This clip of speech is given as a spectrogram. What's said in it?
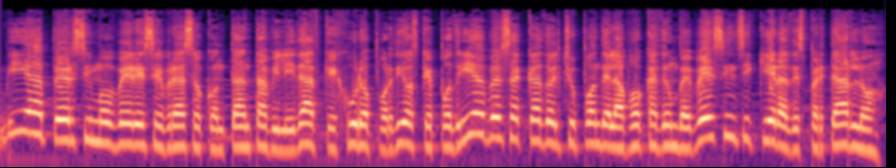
Vi a Percy mover ese brazo con tanta habilidad que juro por Dios que podría haber sacado el chupón de la boca de un bebé sin siquiera despertarlo.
